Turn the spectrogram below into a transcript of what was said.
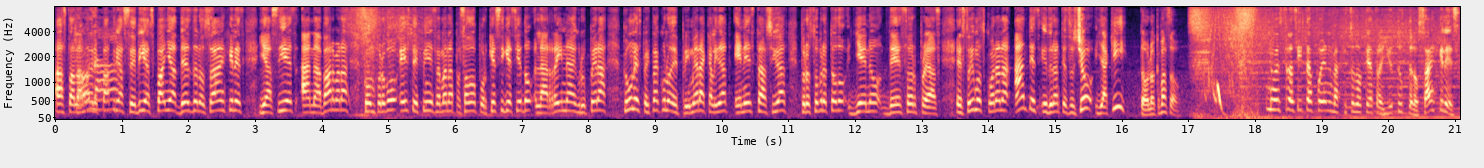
hasta la Hola. madre patria Sevilla, España, desde Los Ángeles. Y así es, Ana Bárbara comprobó este fin de semana pasado por qué sigue siendo la reina grupera con un espectáculo de primera calidad en esta ciudad, pero sobre todo lleno de sorpresas. Estuvimos con Ana antes y durante su show y aquí todo lo que pasó. Nuestra cita fue en el majestuoso Teatro YouTube de Los Ángeles.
